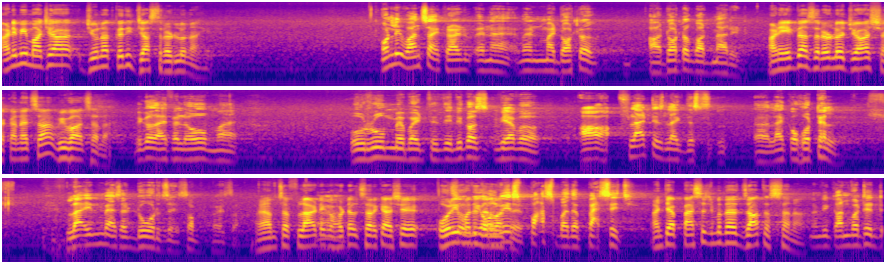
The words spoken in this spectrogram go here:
आणि मी माझ्या जीवनात कधी जास्त रडलो नाही Only once I cried when I, when my daughter, our daughter got married, आणि एकदाच रडलो जेव्हा शकानाचा विवाह झाला because I felt oh my, oh room में बैठते थे because we have a our flat is like this, uh, like a hotel line मे असं डोर्स आहे संपवायचा आमचा फ्लॅट एका हॉटेल सारखे असे ओळीमध्ये always pass by the passage आणि त्या पॅसेजमध्ये जात असताना मी converted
